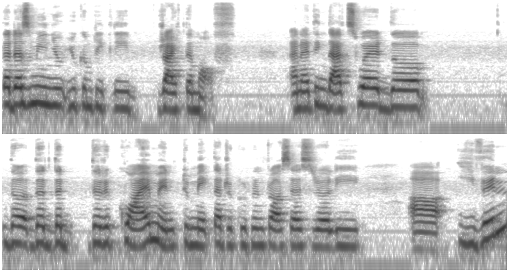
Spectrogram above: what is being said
that doesn't mean you you completely write them off. And i think that's where the the the the, the requirement to make that recruitment process really uh, even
